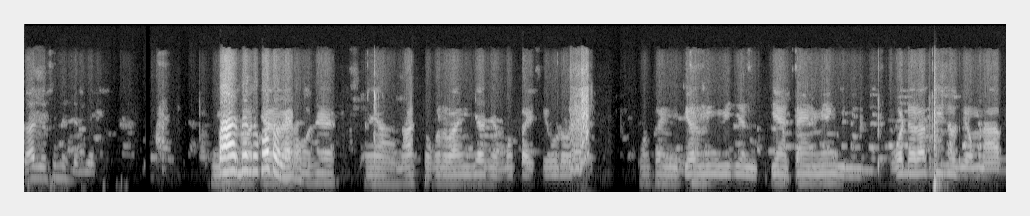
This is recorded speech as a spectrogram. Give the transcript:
કાર્ય છે ને બાર બેન તો કોટો લેવા અહીંયા નાસ્તો કરવા આવી ગયા છે મકાઈ સેવડો મકાઈ ની તેલ મીંગવી છે ત્યાં ત્રણ મેંગી ઓર્ડર આપી દીધો છે હમણાં આવે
